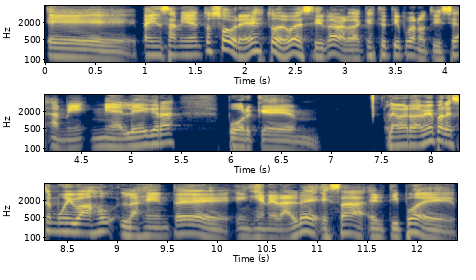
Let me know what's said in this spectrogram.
Eh, pensamientos sobre esto, debo decir la verdad que este tipo de noticias a mí me alegra porque la verdad me parece muy bajo la gente en general de esa, el tipo de,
